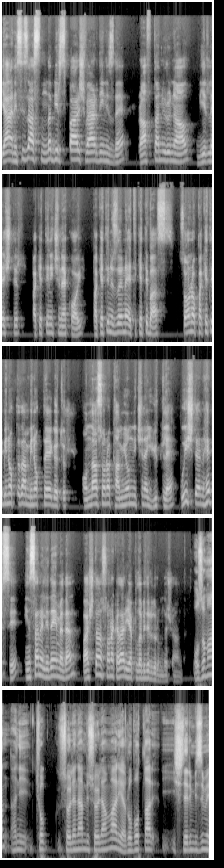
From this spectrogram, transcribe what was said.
Yani siz aslında bir sipariş verdiğinizde raftan ürünü al, birleştir, paketin içine koy, paketin üzerine etiketi bas, Sonra paketi bir noktadan bir noktaya götür. Ondan sonra kamyonun içine yükle. Bu işlerin hepsi insan eli değmeden baştan sona kadar yapılabilir durumda şu anda. O zaman hani çok söylenen bir söylem var ya robotlar işlerimizi mi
